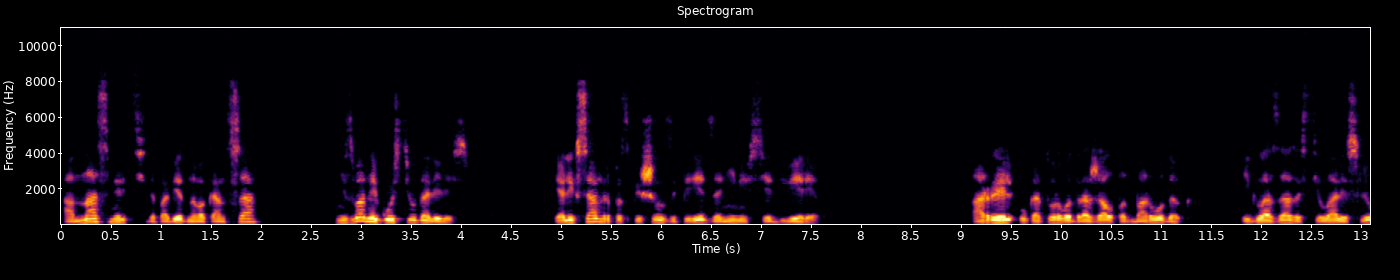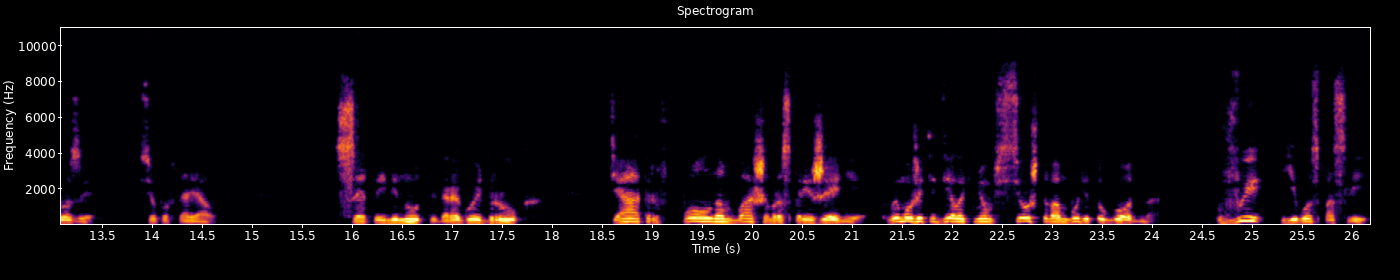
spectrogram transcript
а на смерть до победного конца, незваные гости удалились, и Александр поспешил запереть за ними все двери. Орель, у которого дрожал подбородок и глаза застилали слезы, все повторял. «С этой минуты, дорогой друг, театр в полном вашем распоряжении». Вы можете делать в нем все, что вам будет угодно. Вы его спасли.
